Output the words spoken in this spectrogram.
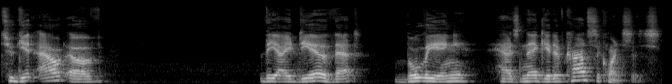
to get out of the idea that bullying has negative consequences.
